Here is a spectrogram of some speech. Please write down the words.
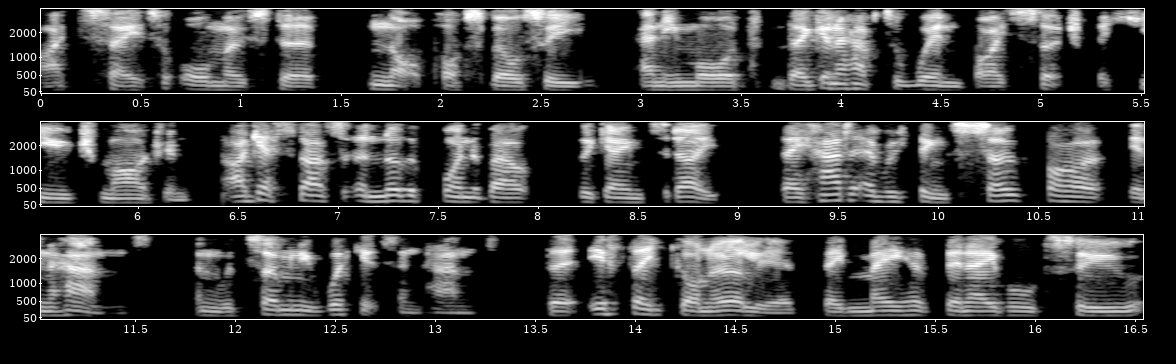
I'd say it's almost a, not a possibility anymore. They're going to have to win by such a huge margin. I guess that's another point about the game today. They had everything so far in hand and with so many wickets in hand that if they'd gone earlier, they may have been able to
